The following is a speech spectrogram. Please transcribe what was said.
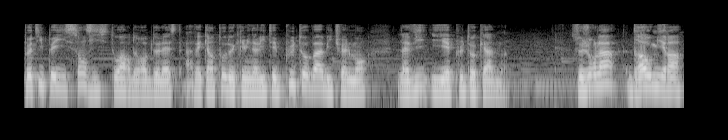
petit pays sans histoire d'Europe de l'Est, avec un taux de criminalité plutôt bas habituellement, la vie y est plutôt calme. Ce jour-là, Draumira,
